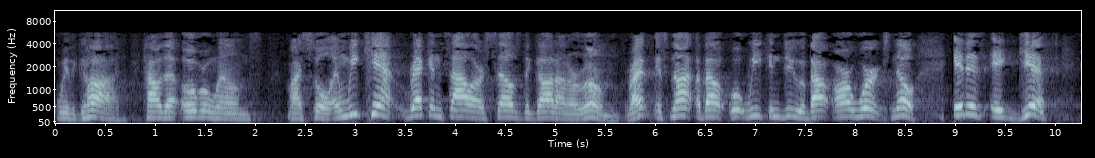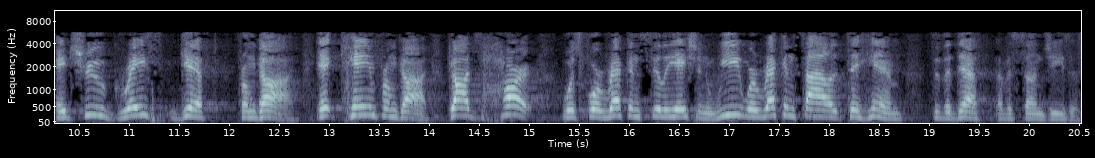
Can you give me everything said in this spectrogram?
with God, how that overwhelms my soul. And we can't reconcile ourselves to God on our own, right? It's not about what we can do, about our works. No, it is a gift, a true grace gift from God. It came from God. God's heart was for reconciliation. We were reconciled to Him through the death of his son Jesus.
